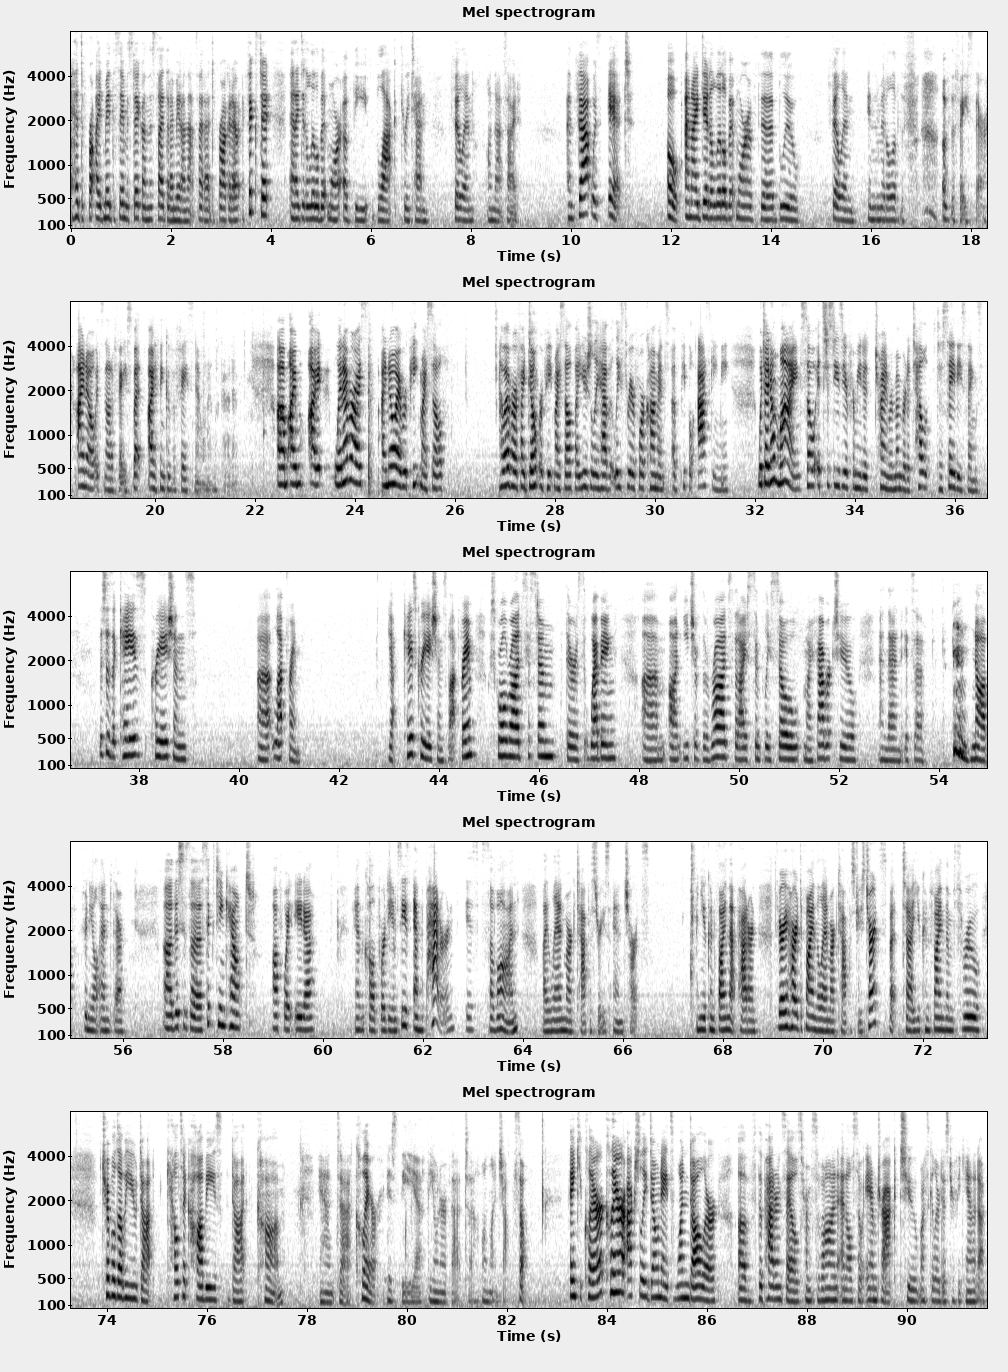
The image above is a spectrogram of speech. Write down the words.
I had to, I'd made the same mistake on this side that I made on that side. I had to frog it out. I fixed it and I did a little bit more of the black 310 fill in on that side. And that was it. Oh, and I did a little bit more of the blue fill in in the middle of the of the face there. I know it's not a face, but I think of a face now when I look at it. Um, I'm I whenever I I know I repeat myself. However, if I don't repeat myself, I usually have at least three or four comments of people asking me, which I don't mind. So it's just easier for me to try and remember to tell to say these things. This is a K's Creations uh, lap frame yeah, K's Creations lap frame. Scroll rod system. There's webbing um, on each of the rods that I simply sew my fabric to. And then it's a knob finial end there. Uh, this is a 16 count off-white Aida and the called for DMCs. And the pattern is Savon by Landmark Tapestries and Charts and you can find that pattern. It's very hard to find the Landmark Tapestries charts, but uh, you can find them through www.celtichobbies.com. And uh, Claire is the, uh, the owner of that uh, online shop. So thank you, Claire. Claire actually donates $1 of the pattern sales from Savon and also Amtrak to Muscular Dystrophy Canada.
